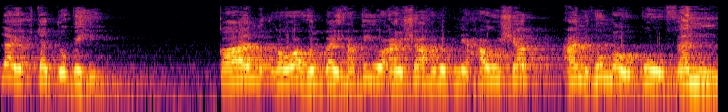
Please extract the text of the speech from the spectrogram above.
لا يحتج به. قال رواه البيهقي عن شهر بن حوشب عنه موقوفا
